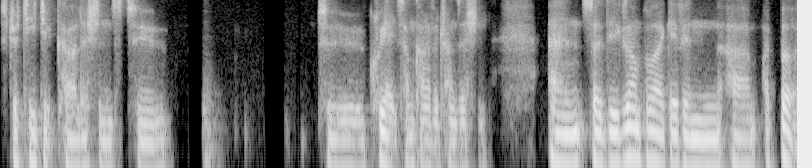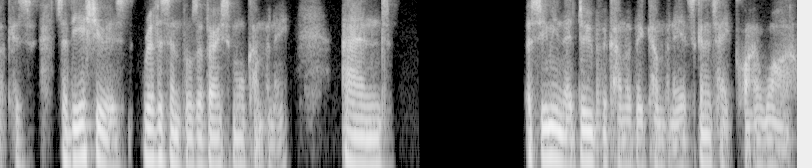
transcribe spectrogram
strategic coalitions to to create some kind of a transition. And so the example I give in um, my book is so the issue is Riversimple is a very small company. And assuming they do become a big company, it's going to take quite a while.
